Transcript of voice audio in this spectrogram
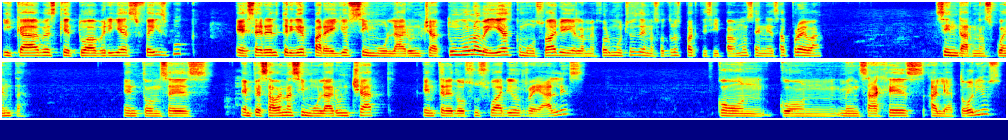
y cada vez que tú abrías Facebook, ese era el trigger para ellos simular un chat. Tú no lo veías como usuario y a lo mejor muchos de nosotros participamos en esa prueba sin darnos cuenta. Entonces, empezaban a simular un chat entre dos usuarios reales con, con mensajes aleatorios,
